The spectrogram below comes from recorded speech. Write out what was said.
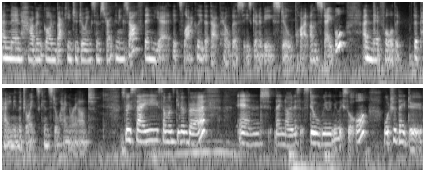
and then haven't gone back into doing some strengthening stuff then yeah it's likely that that pelvis is going to be still quite unstable and therefore the, the pain in the joints can still hang around So, say someone's given birth and they notice it's still really, really sore. What should they do?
